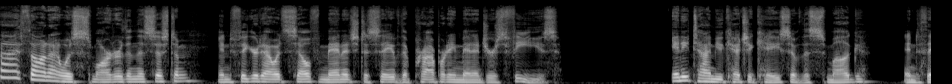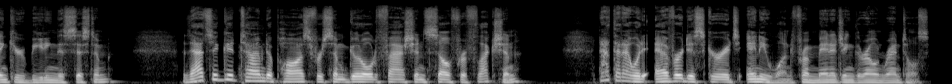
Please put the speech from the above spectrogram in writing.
I thought I was smarter than the system and figured I would self manage to save the property manager's fees. Anytime you catch a case of the smug and think you're beating the system, that's a good time to pause for some good old fashioned self reflection. Not that I would ever discourage anyone from managing their own rentals,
